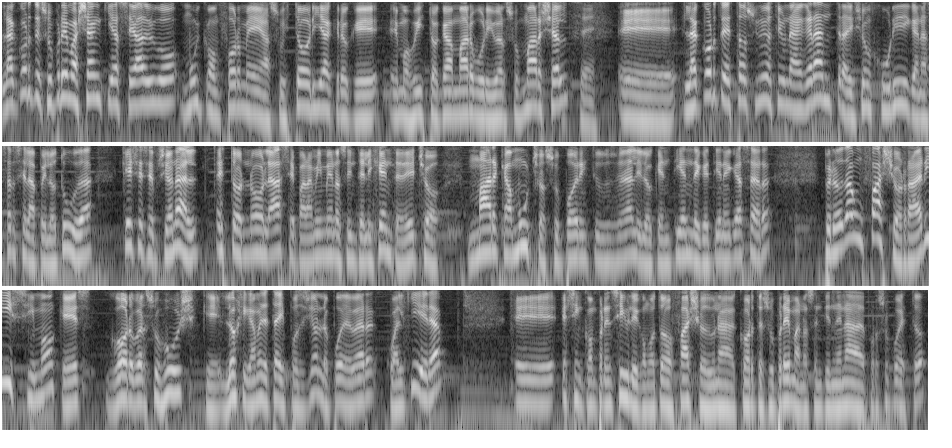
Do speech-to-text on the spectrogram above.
La Corte Suprema Yankee hace algo muy conforme a su historia, creo que hemos visto acá Marbury versus Marshall. Sí. Eh, la Corte de Estados Unidos tiene una gran tradición jurídica en hacerse la pelotuda, que es excepcional. Esto no la hace para mí menos inteligente, de hecho, marca mucho su poder institucional y lo que entiende que tiene que hacer. Pero da un fallo rarísimo, que es Gore versus Bush, que lógicamente está a disposición, lo puede ver cualquiera. Eh, es incomprensible como todo fallo de una Corte Suprema, no se entiende nada, por supuesto.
